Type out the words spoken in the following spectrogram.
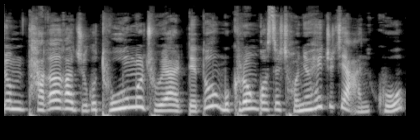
좀 다가가지고 도움을 줘야 할 때도 뭐 그런 것을 전혀 해주지 않고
